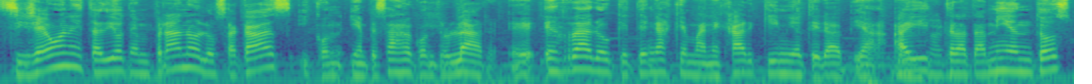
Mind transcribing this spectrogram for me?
si llega a un estadio temprano lo sacás y, con- y empezás a controlar. Eh, es raro que tengas que manejar quimioterapia. Hay claro. tratamientos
